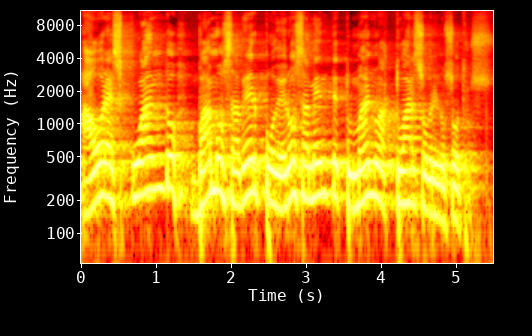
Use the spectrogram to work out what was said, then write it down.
ahora es cuando vamos a ver poderosamente tu mano actuar sobre nosotros.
